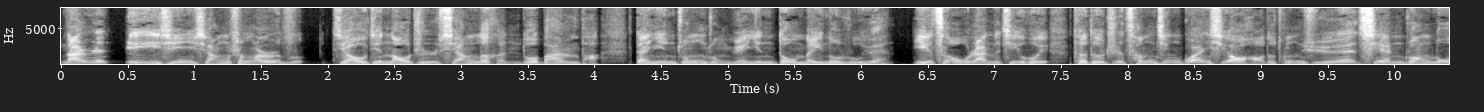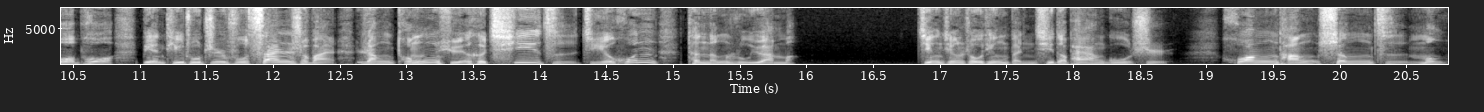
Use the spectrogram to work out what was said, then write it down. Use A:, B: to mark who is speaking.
A: 男人一心想生儿子，绞尽脑汁想了很多办法，但因种种原因都没能如愿。一次偶然的机会，他得知曾经关系要好的同学现状落魄，便提出支付三十万让同学和妻子结婚。他能如愿吗？敬请收听本期的拍案故事《荒唐生子梦》。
